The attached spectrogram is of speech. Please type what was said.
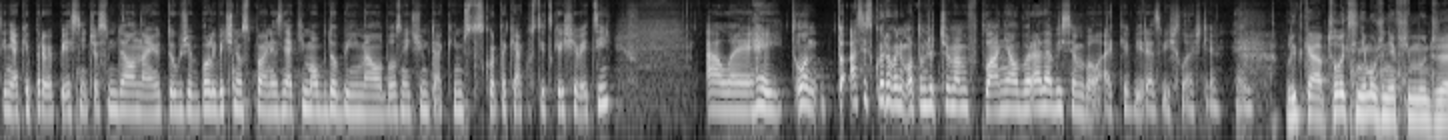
Tie nejaké prvé piesne, čo som dala na YouTube, že boli väčšinou spojené s nejakým obdobím alebo s niečím takým, sú skôr také akustickejšie veci. Ale hej, len to asi skôr hovorím o tom, že čo mám v pláne, alebo rada by som bola, keby raz vyšlo ešte. Hej. Lidka, človek si nemôže nevšimnúť, že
